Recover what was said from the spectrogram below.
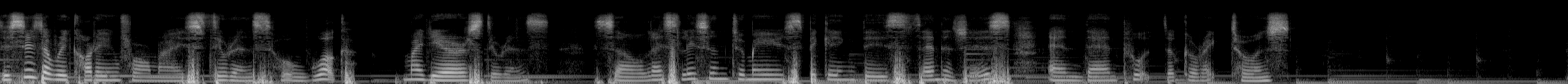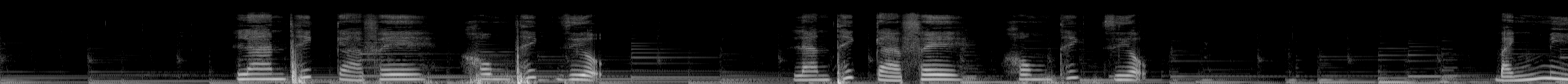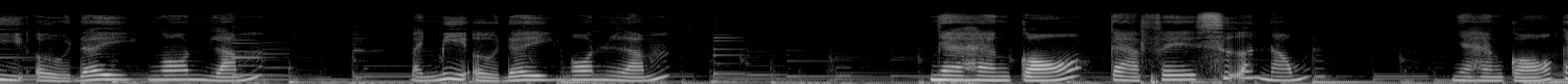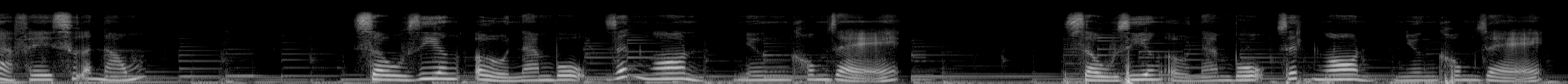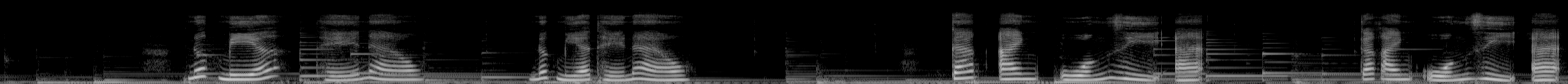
This is a recording for my students' homework. My dear students, so let's listen to me speaking these sentences and then put the correct tones. Lan thích cà phê, không thích rượu. Lan thích cà phê, không thích rượu. Bánh mì ở đây ngon lắm. Bánh mì ở đây ngon lắm. Nhà hàng có cà phê sữa nóng. Nhà hàng có cà phê sữa nóng. Sầu riêng ở Nam Bộ rất ngon nhưng không rẻ. Sầu riêng ở Nam Bộ rất ngon, nhưng không rẻ. Nước mía thế nào? Nước mía thế nào? Các anh uống gì ạ? À? Các anh uống gì ạ? À?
